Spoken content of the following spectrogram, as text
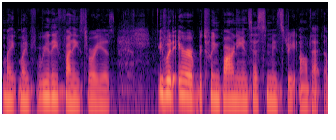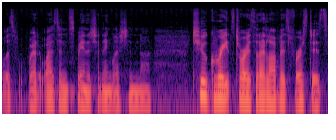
my my really funny story is it would air between Barney and Sesame Street and all that. That was what it was in Spanish and English. And uh, two great stories that I love is first is,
